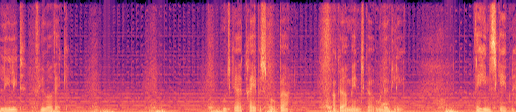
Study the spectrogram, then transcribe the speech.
Lilith flyver væk. Hun skal dræbe små børn og gøre mennesker ulykkelige. Det er hendes skæbne.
